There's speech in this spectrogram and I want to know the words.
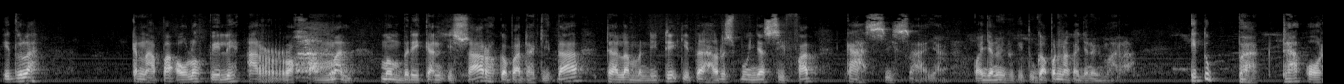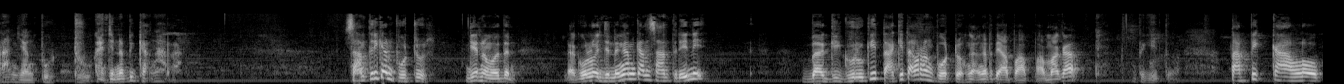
Itulah kenapa Allah pilih ar-Rahman. Memberikan isyarah kepada kita dalam mendidik kita harus punya sifat kasih sayang. Kanjeng Nabi begitu? Gak pernah kanjeng Nabi marah. Itu bagda orang yang bodoh. Kanjeng Nabi gak ngarah. Santri kan bodoh. Dia namanya Nah kalau jenengan kan santri ini bagi guru kita, kita orang bodoh nggak ngerti apa-apa, maka begitu. Tapi kalau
